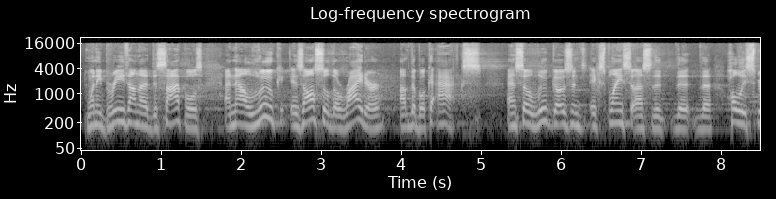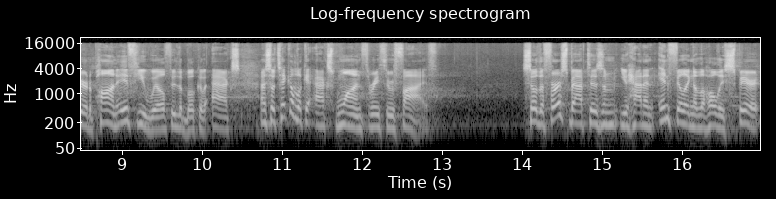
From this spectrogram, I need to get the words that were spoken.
when he breathed on the disciples, and now Luke is also the writer of the book of Acts. And so Luke goes and explains to us the, the, the, Holy Spirit upon, if you will, through the book of Acts. And so take a look at Acts 1 3 through 5. So the first baptism, you had an infilling of the Holy Spirit,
